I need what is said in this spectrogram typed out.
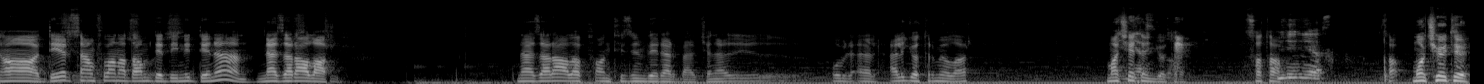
Ha, deyir sən falan adam dediyini denən nəzərə alar. Nəzərə alıb antizin verər bəlkə. Nə, o bilə əl, əli götürmək olar. Maçeten götür. Sataq. Niyə? Sa Machete.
